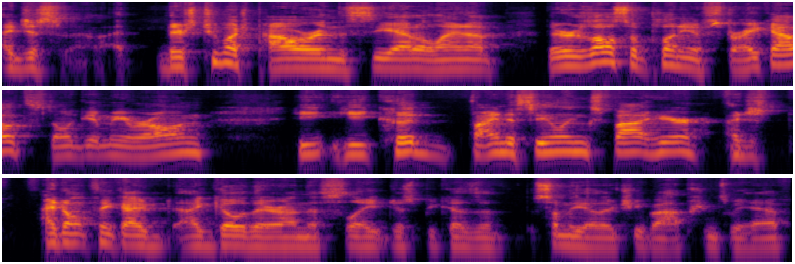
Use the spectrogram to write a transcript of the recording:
I just there's too much power in the Seattle lineup. There's also plenty of strikeouts. Don't get me wrong. He he could find a ceiling spot here. I just I don't think I I go there on the slate just because of some of the other cheap options we have.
